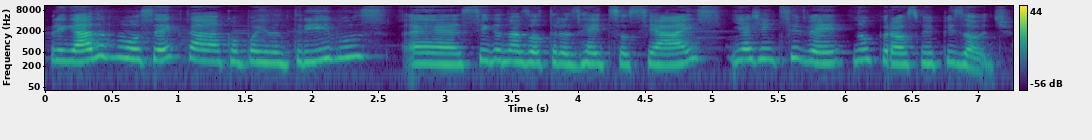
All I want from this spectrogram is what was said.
obrigada por você que está acompanhando Tribos. É, siga nas outras redes sociais e a gente se vê no próximo episódio.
